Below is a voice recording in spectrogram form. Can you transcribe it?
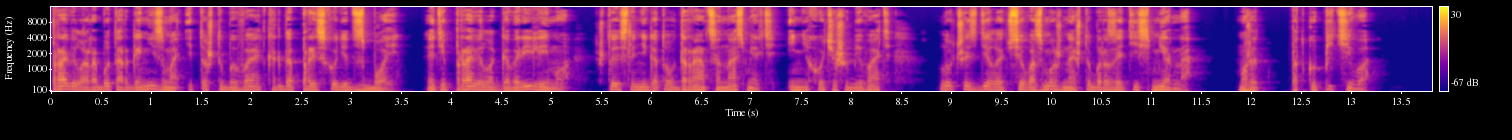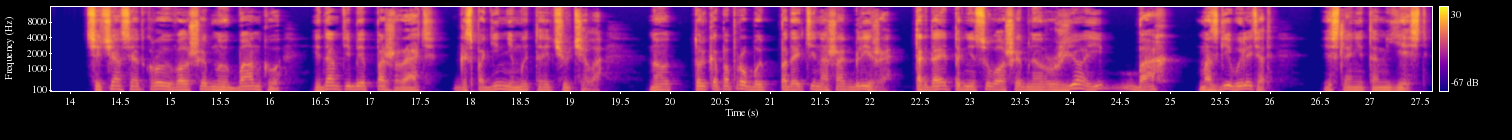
Правила работы организма и то, что бывает, когда происходит сбой. Эти правила говорили ему, что если не готов драться насмерть и не хочешь убивать, лучше сделать все возможное, чтобы разойтись мирно. Может, подкупить его? Сейчас я открою волшебную банку и дам тебе пожрать, господин немытое чучело. Но только попробуй подойти на шаг ближе. Тогда я принесу волшебное ружье и бах, мозги вылетят, если они там есть.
